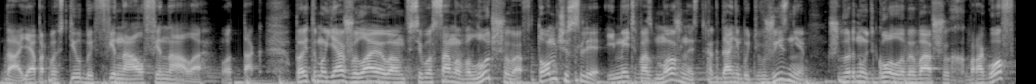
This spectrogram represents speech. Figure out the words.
Да, я пропустил бы финал финала. Вот так. Поэтому я желаю вам всего самого лучшего, в том числе иметь возможность когда-нибудь в жизни швырнуть головы ваших врагов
